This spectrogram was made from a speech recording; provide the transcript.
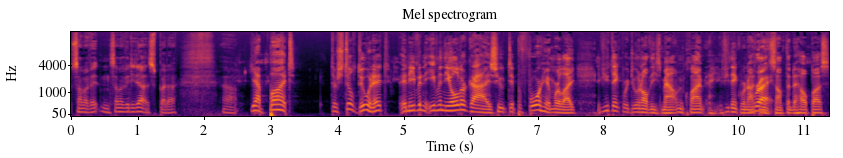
some of it, and some of it he does. But, uh, uh, Yeah, but they're still doing it, and even even the older guys who did before him were like, if you think we're doing all these mountain climb, if you think we're not doing something to help us,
